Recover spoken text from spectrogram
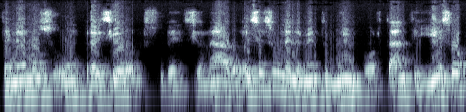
Tenemos un precio subvencionado. Ese es un elemento muy importante y eso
